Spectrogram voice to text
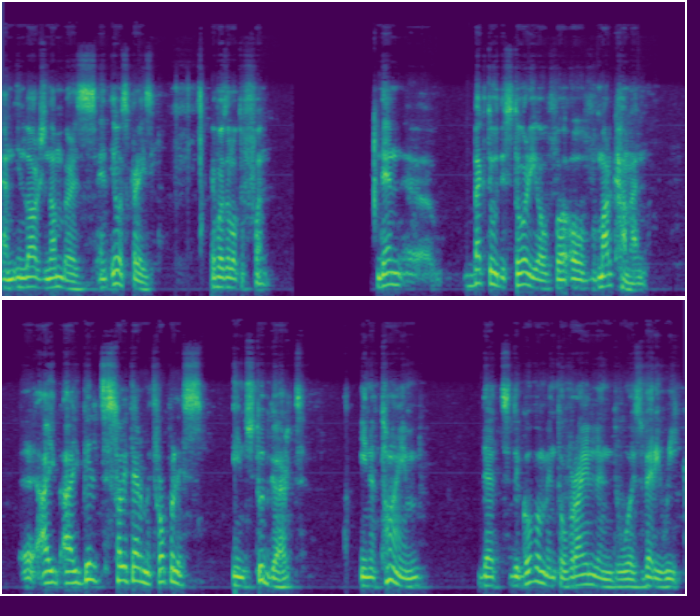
and in large numbers, and it was crazy. It was a lot of fun. Then uh, back to the story of uh, of Mark Hammond. uh, I, I built Solitaire Metropolis in Stuttgart in a time that the government of Rhineland was very weak.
